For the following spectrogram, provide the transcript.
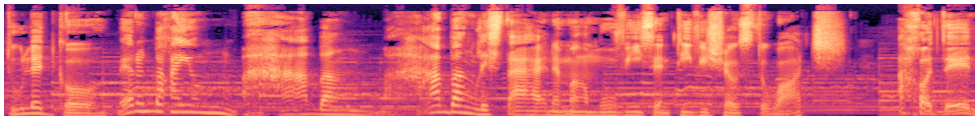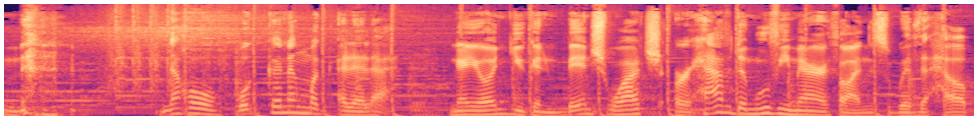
Tulad ko, meron ba kayong mahabang, mahabang listahan ng mga movies and TV shows to watch? Ako din. Nako, huwag ka nang mag-alala. Ngayon, you can binge watch or have the movie marathons with the help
